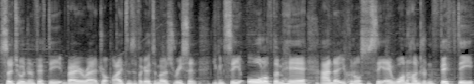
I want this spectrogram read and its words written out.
so 250 very rare drop items. If I go to most recent, you can see all of them here, and uh, you can also see a 150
